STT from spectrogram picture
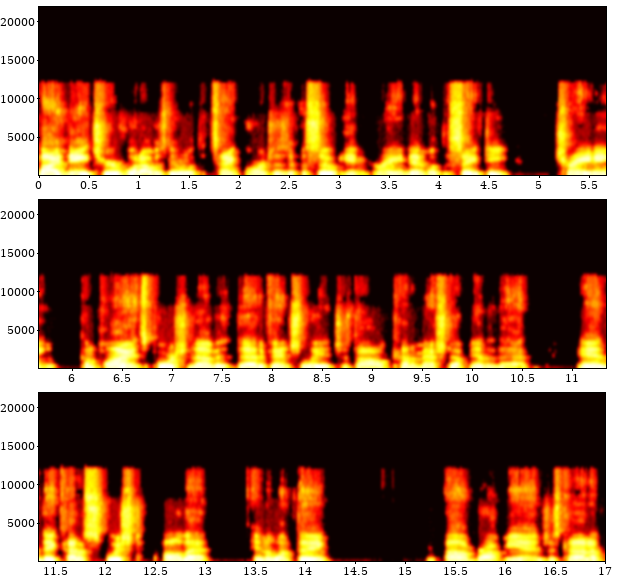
by nature of what I was doing with the tank barges, it was so ingrained in with the safety training compliance portion of it that eventually it just all kind of meshed up into that and they kind of squished all that into one thing. Uh, brought me in, just kind of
